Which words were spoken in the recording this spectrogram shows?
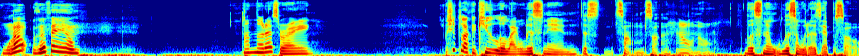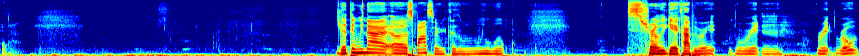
Well, good for him. I know that's right. She look like a cute little like listening, this something, something. I don't know. Listening, listen with us episode. Good thing we not uh sponsored because we will surely get copyright written, writ, wrote,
